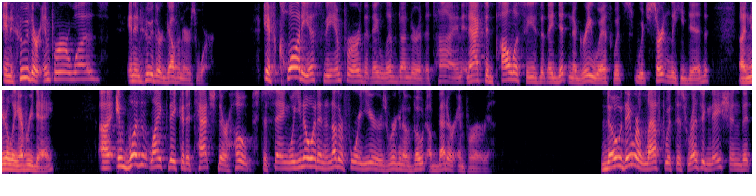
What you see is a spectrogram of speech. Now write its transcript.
in who their emperor was and in who their governors were. If Claudius, the emperor that they lived under at the time, enacted policies that they didn't agree with, which, which certainly he did uh, nearly every day, uh, it wasn't like they could attach their hopes to saying, well, you know what, in another four years, we're going to vote a better emperor in. No, they were left with this resignation that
